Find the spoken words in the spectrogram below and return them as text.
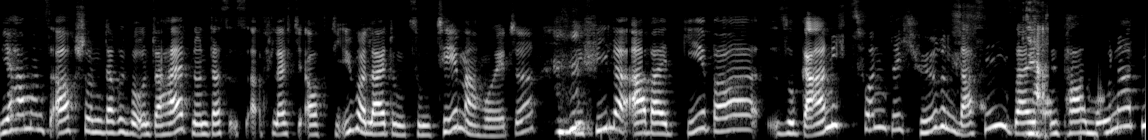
wir haben uns auch schon darüber unterhalten und das ist vielleicht auch die Überleitung zum Thema heute, mhm. wie viele Arbeitgeber so gar nichts von sich hören lassen seit ja. ein paar Monaten.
